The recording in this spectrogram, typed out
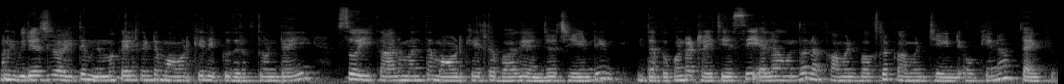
మనకి విలేజ్లో అయితే నిమ్మకాయల కంటే మామిడికాయలు ఎక్కువ దొరుకుతుంటాయి. సో ఈ కాలం అంతా మామిడికాయలతో బాగా ఎంజాయ్ చేయండి. మీరు తప్పకుండా ట్రై చేసి ఎలా ఉందో నాకు కామెంట్ బాక్స్లో కామెంట్ చేయండి. ఓకేనా థ్యాంక్ యూ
